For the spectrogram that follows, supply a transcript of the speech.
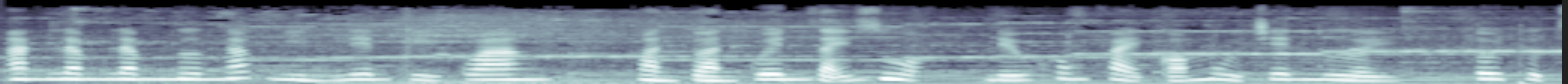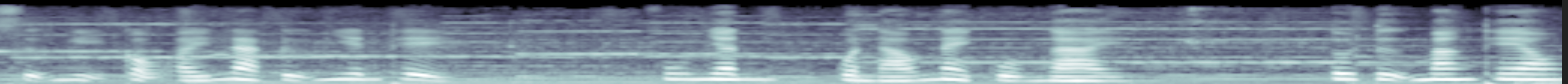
An Lâm Lâm ngơ ngác nhìn Liên Kỳ Quang, hoàn toàn quên giãy ruộng, nếu không phải có mùi trên người, tôi thực sự nghĩ cậu ấy là tự nhiên thể. Phu nhân, quần áo này của ngài, tôi tự mang theo.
